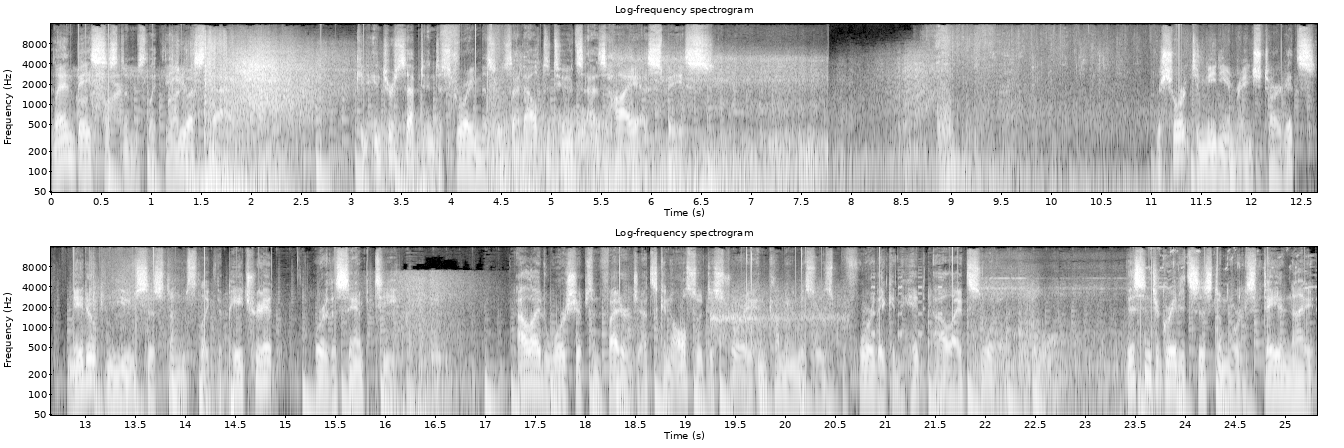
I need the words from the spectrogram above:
Land-based systems like the US THAAD can intercept and destroy missiles at altitudes as high as space. For short to medium range targets, NATO can use systems like the Patriot or the SAMP-T. Allied warships and fighter jets can also destroy incoming missiles before they can hit Allied soil. This integrated system works day and night,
